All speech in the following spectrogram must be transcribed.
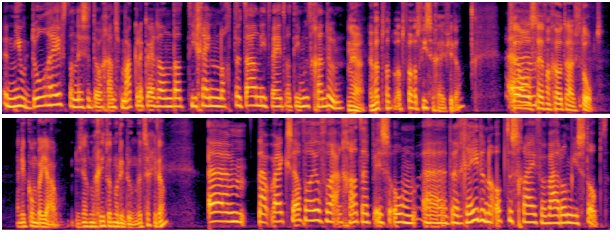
een nieuw doel heeft... dan is het doorgaans makkelijker dan dat diegene nog totaal niet weet... wat hij moet gaan doen. Ja, en wat, wat, wat voor adviezen geef je dan? Stel, um, Stefan Groothuis stopt en die komt bij jou. Die zegt, Margriet, wat moet ik doen? Wat zeg je dan? Um, nou, waar ik zelf wel heel veel aan gehad heb... is om uh, de redenen op te schrijven waarom je stopt.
